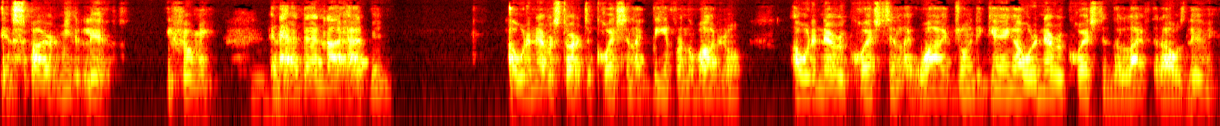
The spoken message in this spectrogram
inspired me to live. You feel me? Mm-hmm. And had that not happened, I would have never started to question like being from the bottom. I would have never questioned like why I joined the gang. I would have never questioned the life that I was living.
